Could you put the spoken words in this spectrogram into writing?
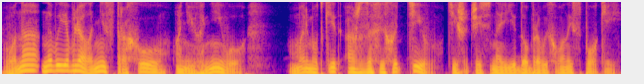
Вона не виявляла ні страху, ані гніву. Мельмут Кіт аж захихотів, тішачись на її добре вихований спокій.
